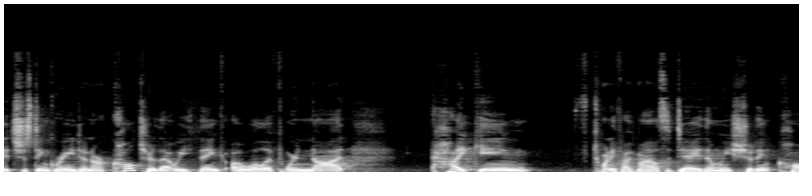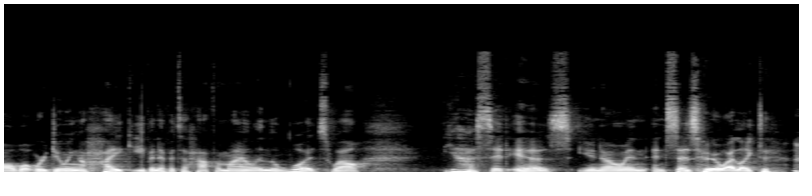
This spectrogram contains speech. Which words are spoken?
it's just ingrained in our culture that we think oh well if we're not hiking 25 miles a day then we shouldn't call what we're doing a hike even if it's a half a mile in the woods well Yes, it is. You know, and, and says who? I like to I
